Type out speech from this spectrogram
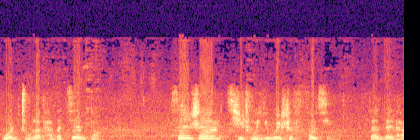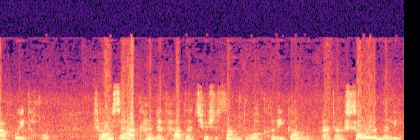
稳住了他的肩膀。三莎起初以为是父亲，但待他回头。朝下看着他的却是桑铎克里冈那张烧烂的脸，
